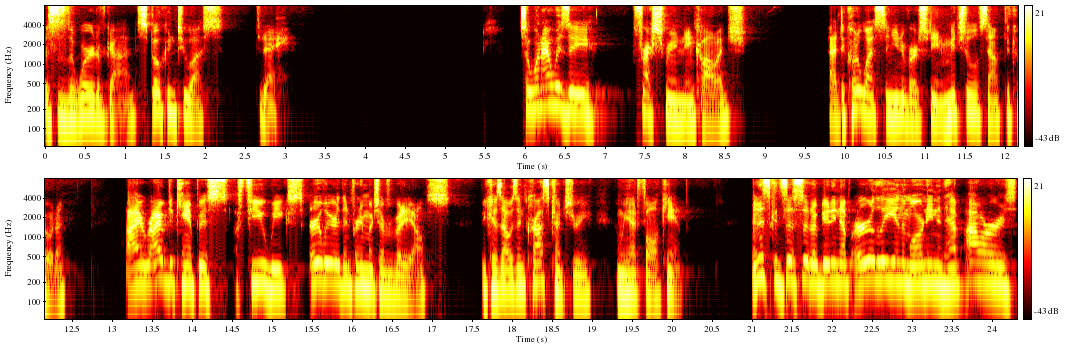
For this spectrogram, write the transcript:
This is the word of God spoken to us today. So, when I was a freshman in college at Dakota Wesleyan University in Mitchell, South Dakota, I arrived at campus a few weeks earlier than pretty much everybody else because I was in cross country and we had fall camp. And this consisted of getting up early in the morning and have hours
